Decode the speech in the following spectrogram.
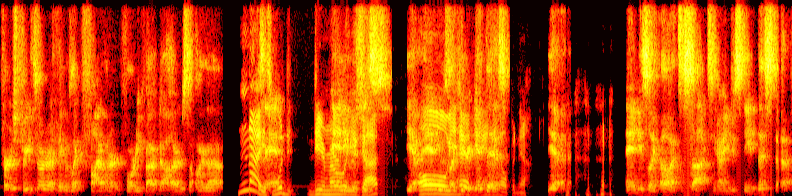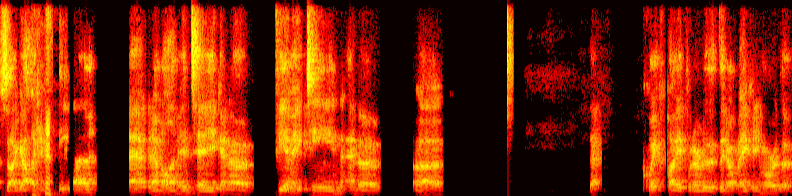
First streets order, I think it was like five hundred and forty-five dollars, something like that. Nice. What do you remember Andy what you got? just- yeah. Oh, was like, had Here, get Andy this. helping you. Yeah. and he's like, oh, it's a Sachs. You know, you just need this stuff. So I got like an Athena and an MLM intake and a VM18 and a uh, that quick pipe, whatever that they don't make anymore, the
